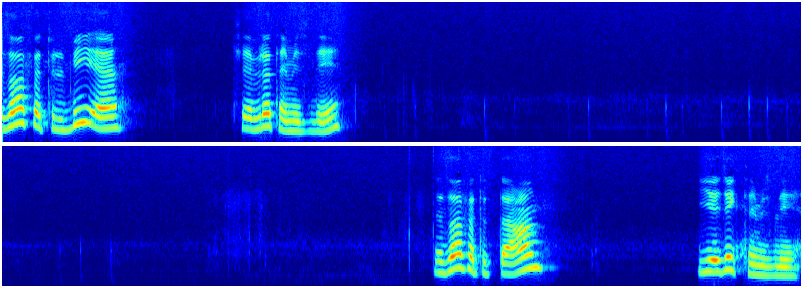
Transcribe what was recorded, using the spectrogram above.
Nezafetül bi'e çevre temizliği. Nezafetü taam yiyecek temizliği.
